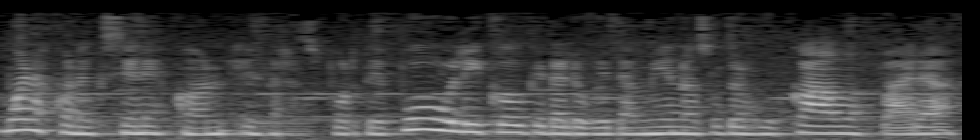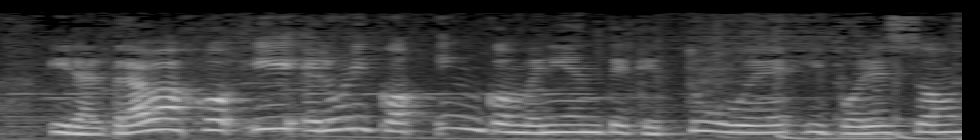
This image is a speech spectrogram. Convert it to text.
buenas conexiones con el transporte público, que era lo que también nosotros buscábamos para ir al trabajo. Y el único inconveniente que tuve, y por eso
